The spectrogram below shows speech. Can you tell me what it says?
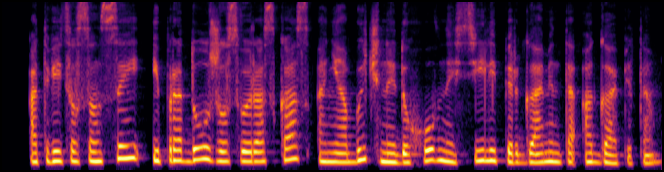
— ответил сенсей и продолжил свой рассказ о необычной духовной силе пергамента Агапита.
